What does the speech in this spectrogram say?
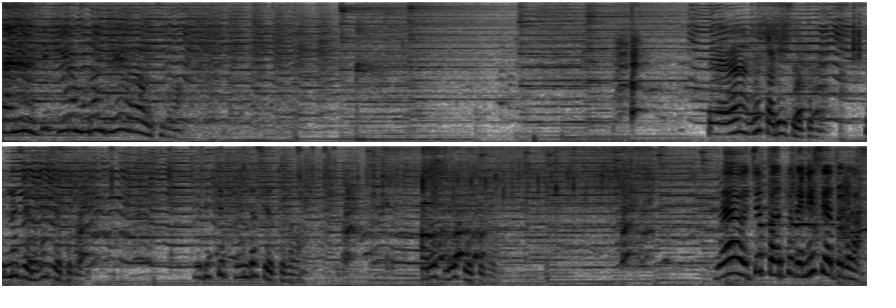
தண்ணி ஊற்றி கீரை முருங்கீரை வேக வச்சுக்கலாம். தேவையான கடுகு சேர்த்துக்கலாம். சின்ன சீரகம் சேர்த்துக்கலாம். இடித்த பூண்டை சேர்த்துக்கலாம். கருவேப்பிலை சேர்த்துக்கலாம். வேக வச்ச பருப்பு தண்ணி சேர்த்துக்கலாம்.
